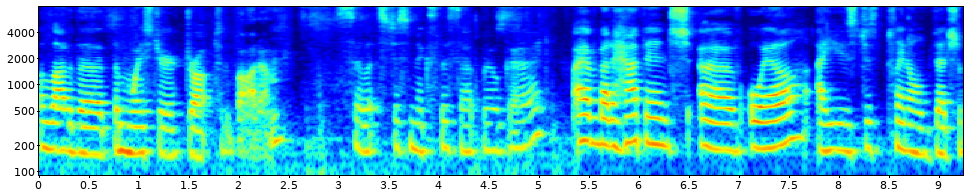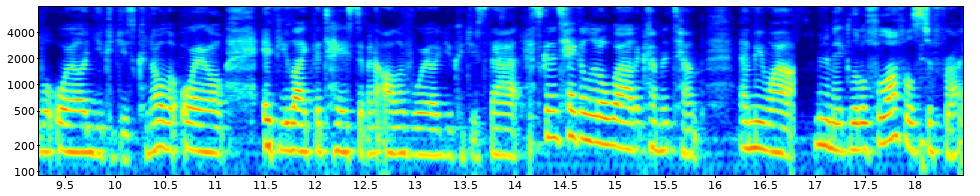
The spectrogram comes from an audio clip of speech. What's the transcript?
a lot of the, the moisture dropped to the bottom. So let's just mix this up real good. I have about a half inch of oil. I use just plain old vegetable oil. You could use canola oil. If you like the taste of an olive oil, you could use that. It's gonna take a little while to come to temp. And meanwhile, I'm gonna make little falafels to fry.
